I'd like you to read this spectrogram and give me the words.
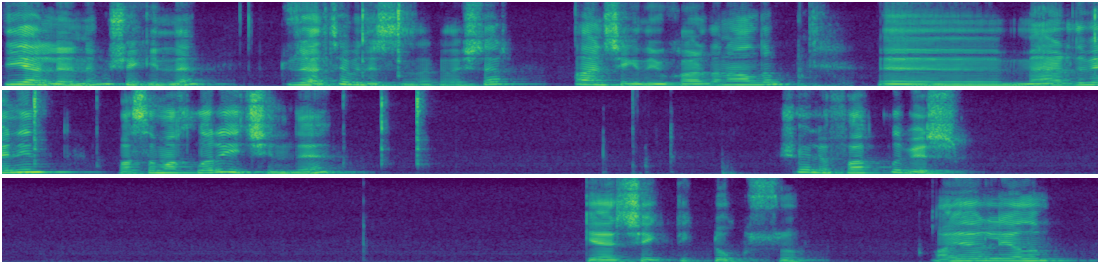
diğerlerini bu şekilde düzeltebilirsiniz arkadaşlar. Aynı şekilde yukarıdan aldım. E, merdivenin basamakları içinde şöyle farklı bir gerçeklik dokusu ayarlayalım.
